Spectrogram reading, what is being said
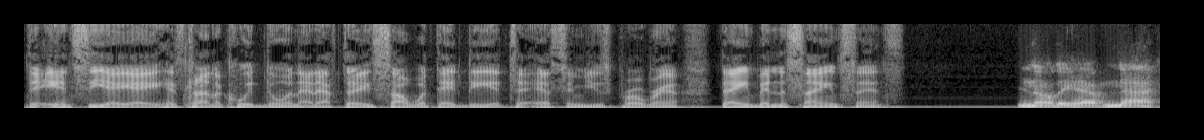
the NCAA has kind of quit doing that after they saw what they did to SMU's program. They ain't been the same since. No, they have not.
